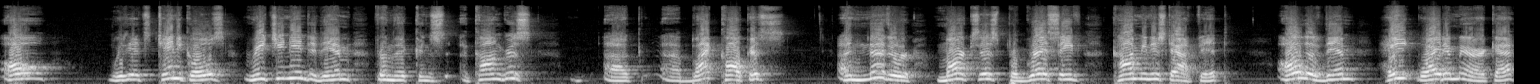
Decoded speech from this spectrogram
all with its tentacles reaching into them from the Cons- Congress uh, uh, Black Caucus, another Marxist, progressive, communist outfit. All of them hate white America,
